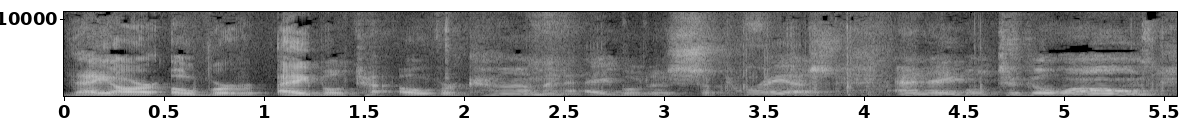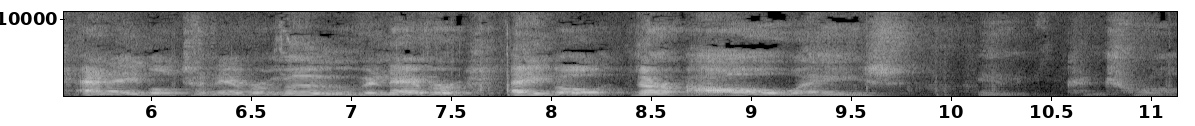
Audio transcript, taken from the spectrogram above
They are over, able to overcome and able to suppress and able to go on and able to never move and never able, they're always in control.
